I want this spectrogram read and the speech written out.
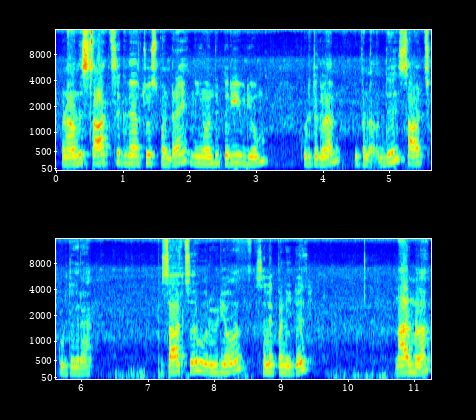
இப்போ நான் வந்து ஷார்ட்ஸுக்கு தான் சூஸ் பண்ணுறேன் நீங்கள் வந்து பெரிய வீடியோவும் கொடுத்துக்கலாம். இப்போ நான் வந்து ஷார்ட்ஸ் கொடுத்துக்கிறேன். ஷார்ட்ஸை ஒரு வீடியோவை செலக்ட் பண்ணிவிட்டு நார்மலாக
